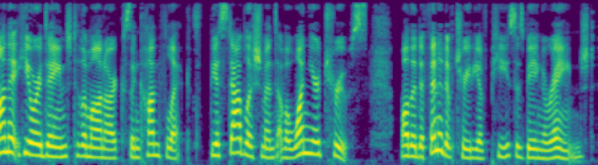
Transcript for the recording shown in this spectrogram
On it he ordained to the monarchs in conflict the establishment of a one-year truce, while the definitive treaty of peace is being arranged.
